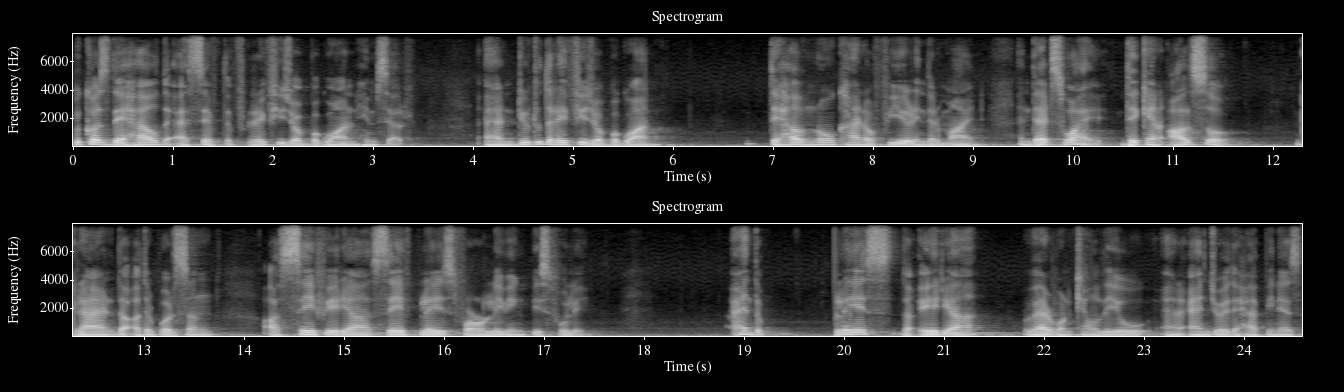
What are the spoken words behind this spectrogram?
because they held as if the refuge of Bhagwan himself. And due to the refuge of Bhagwan, they have no kind of fear in their mind. And that's why they can also grant the other person a safe area, safe place for living peacefully. And the place, the area where one can live and enjoy the happiness,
